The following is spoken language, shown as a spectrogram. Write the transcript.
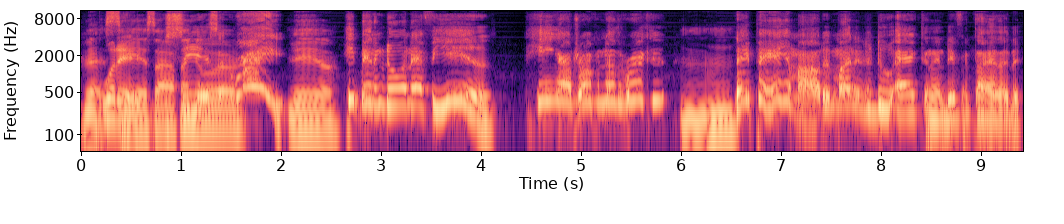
That what CSI, it was. right. Yeah. He been doing that for years. He ain't gotta drop another record. hmm They paying him all the money to do acting and different things like that.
